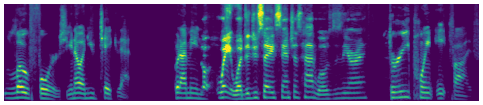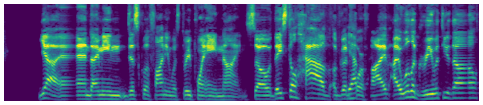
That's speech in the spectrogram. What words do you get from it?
low fours, you know, and you take that. But I mean, oh, wait, what did you say Sanchez had? What was his ERA? Three point eight five. Yeah, and I mean, DeSclafani was three point eight nine, so they still have a good yep. four five. I will agree with you though.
